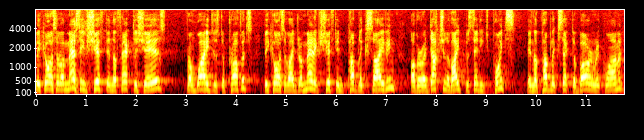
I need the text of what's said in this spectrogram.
because of a massive shift in the factor shares from wages to profits, because of a dramatic shift in public saving, of a reduction of 8 percentage points in the public sector borrowing requirement,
